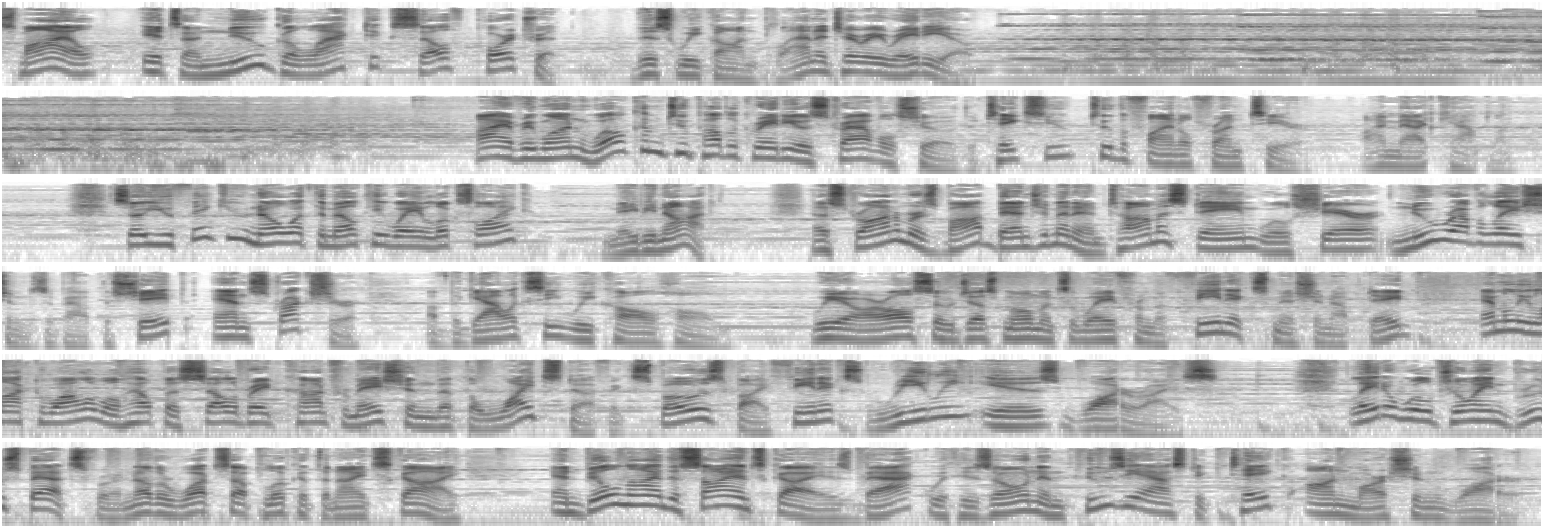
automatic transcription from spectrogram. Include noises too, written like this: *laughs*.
Smile, it's a new galactic self portrait. This week on Planetary Radio. Hi, everyone. Welcome to Public Radio's travel show that takes you to the final frontier. I'm Matt Kaplan. So, you think you know what the Milky Way looks like? Maybe not. Astronomers Bob Benjamin and Thomas Dame will share new revelations about the shape and structure of the galaxy we call home. We are also just moments away from a Phoenix mission update. Emily Lakdawalla will help us celebrate confirmation that the white stuff exposed by Phoenix really is water ice. Later, we'll join Bruce Betts for another What's Up look at the night sky. And Bill Nye the Science Guy is back with his own enthusiastic take on Martian water.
